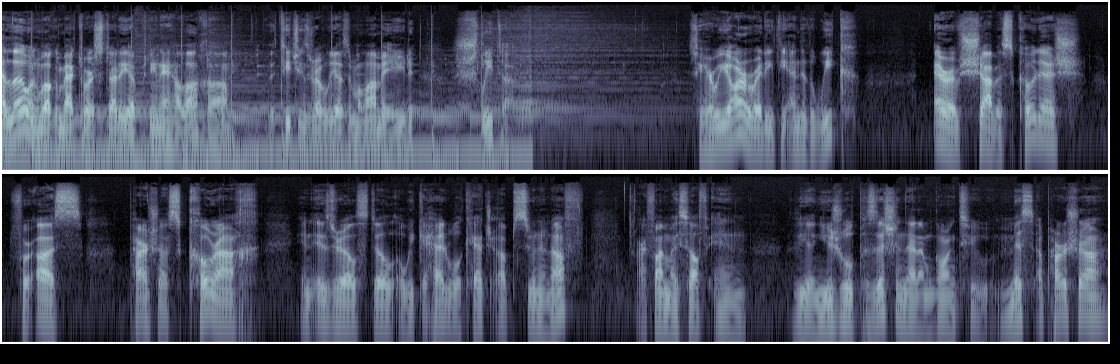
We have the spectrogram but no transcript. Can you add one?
Hello and welcome back to our study of Peninei Halacha, the teachings of Rabbi Eliezer Melamed Shlita. So here we are already at the end of the week, Erev Shabbos Kodesh. For us, Parshas Korach in Israel, still a week ahead. We'll catch up soon enough. I find myself in the unusual position that I'm going to miss a Parsha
